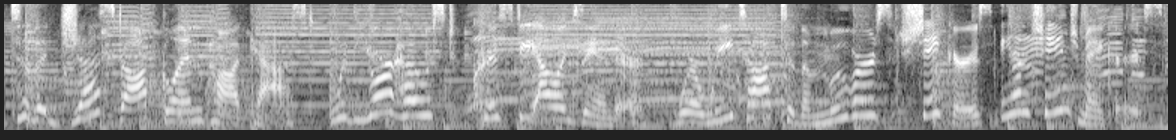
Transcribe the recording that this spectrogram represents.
to the Just Off Glen podcast with your host, Christy Alexander, where we talk to the movers, shakers, and changemakers.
